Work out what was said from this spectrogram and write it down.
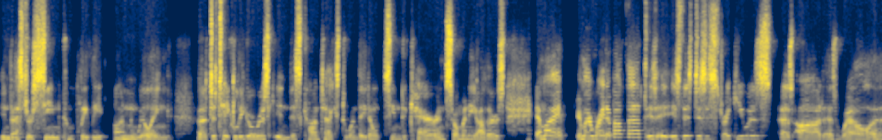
investors seem completely unwilling uh, to take legal risk in this context when they don't seem to care in so many others. Am I am I right about that? Is is this does this strike you as as odd as well? Uh,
